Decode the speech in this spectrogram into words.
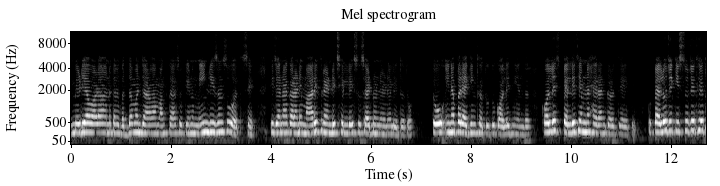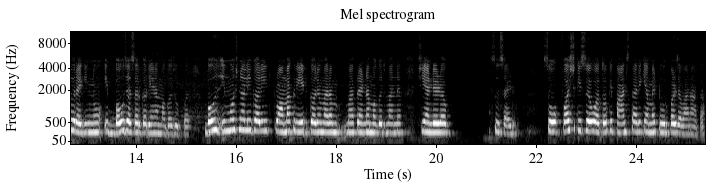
મીડિયાવાળા અને તમે બધામાં જાણવા માગતા હશો કે એનું મેઇન રીઝન શું હશે? કે જેના કારણે મારી ફ્રેન્ડે છેલ્લે સુસાઇડનો નિર્ણય લીધો હતો. તો એના પર રેગિંગ થતું હતું કોલેજની અંદર. કોલેજ પહેલેથી એમને હેરાન કરતી હતી. તો પહેલો જે કિસ્સો જે થયો હતો રેગિંગનો એ બહુ જ અસર કરી એના મગજ ઉપર. બહુ જ ઇમોશનલી કરી ટ્રોમા ક્રિએટ કર્યો મારા મારા ફ્રેન્ડના મગજમાં ને she ended up suicide so first કિસ્સો એવો હતો કે પાંચ તારીખે અમે ટૂર પર જવાના હતા.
